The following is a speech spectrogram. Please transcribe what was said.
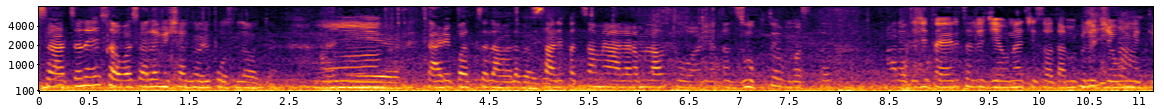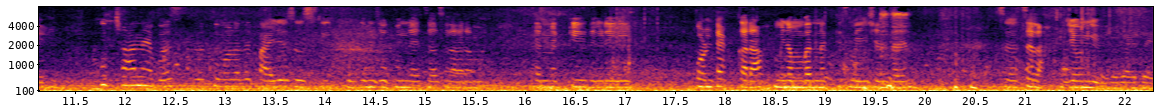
सहाचा नाही सव्वा सहाला विशाल घरी पोहोचला होता. आणि साडेपाचचा लावायला पाहिजे. साडेपाचचा मी अलार्म लावतो आणि आता झोपतोय मस्त. आराध्याची तयारी चालली जेवणाची सो आता आम्ही पहिले जेवण घेते खूप छान आहे बस. जर तुम्हाला जर पाहिजे असेल स्लीप एकदम झोपून द्यायचं असेल आरामात. तर नक्की तिकडे कॉन्टॅक्ट करा. मी नंबर नक्कीच मेन्शन करेन. सो चला जेवण घेऊया जायचं आहे.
